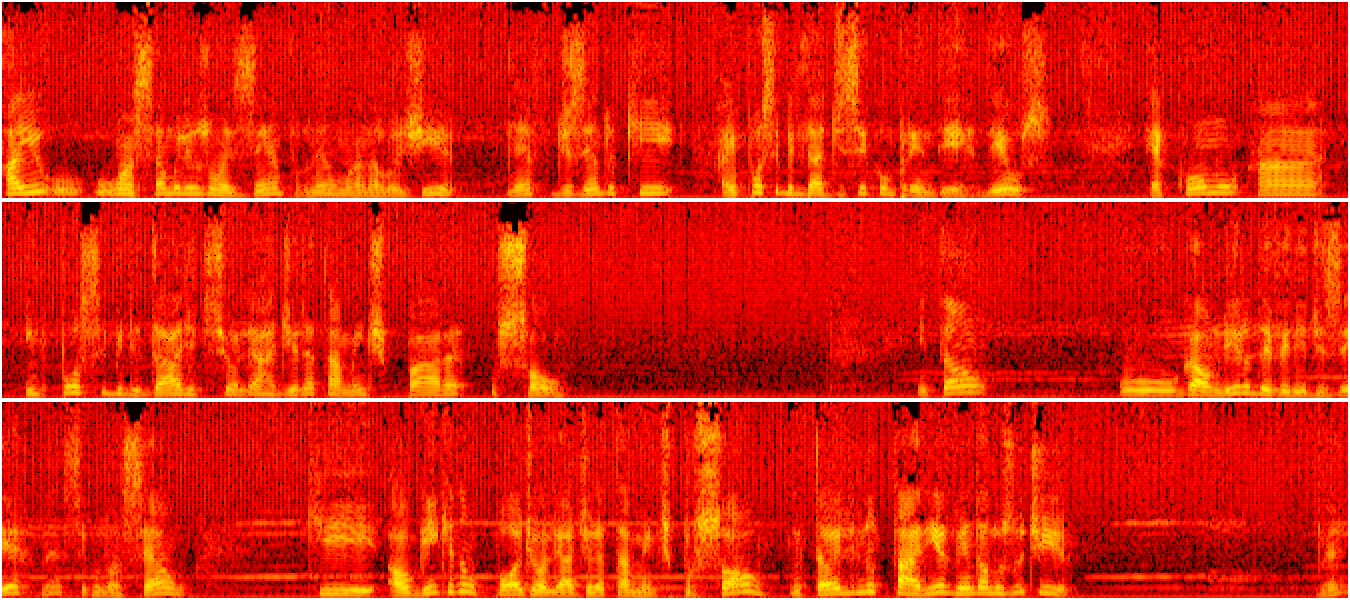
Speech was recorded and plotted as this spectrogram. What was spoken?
Aí o, o Anselmo ele usa um exemplo, né, uma analogia, né, dizendo que a impossibilidade de se compreender Deus é como a impossibilidade de se olhar diretamente para o Sol. Então, o Gauniro deveria dizer, né, segundo Anselmo, que alguém que não pode olhar diretamente para o Sol, então ele não estaria vendo a luz do dia. Né?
